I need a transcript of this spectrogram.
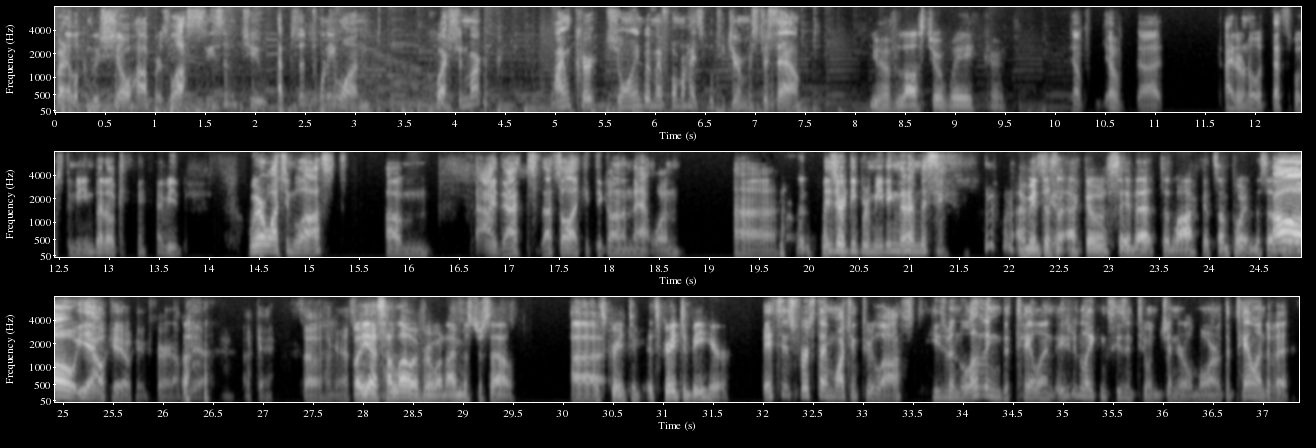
everybody. Welcome to Show Hoppers, Lost Season 2, Episode 21, question mark. I'm Kurt, joined by my former high school teacher, Mr. Sal. You have lost your way, Kurt. Oh, oh, uh, I don't know what that's supposed to mean, but okay. I mean, we're watching Lost. Um, I that's that's all I could think on on that one. Uh, is there a deeper meaning that I'm missing? I mean, doesn't Eko say that to Locke at some point in this episode? Oh yeah, okay, okay, fair enough. Yeah, okay. So okay, but yes, hello everyone. I'm Mr. Sal. Uh, It's great to it's great to be here. it's his first time watching through Lost. He's been loving the tail end. He's been liking season two in general more. The tail end of it,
